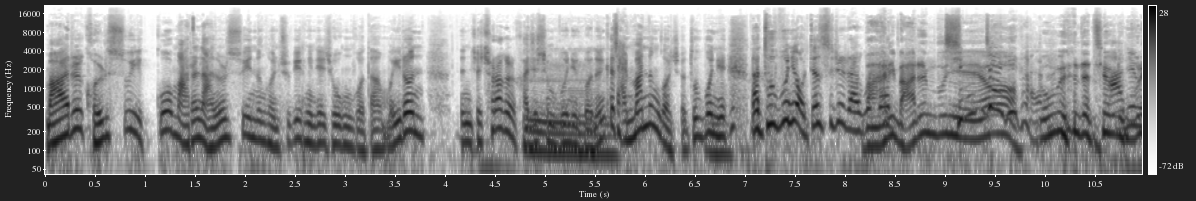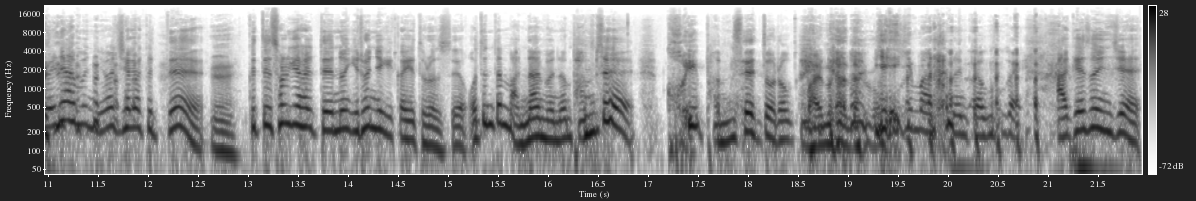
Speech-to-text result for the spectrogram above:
말을 걸 수 있고 말을 나눌 수 있는 건축이 굉장히 좋은 거다. 뭐 이런 이제 철학을 가지신 음. 분이거든요. 그러니까 잘 맞는 거죠. 두 분이 나 두 분이 어쩌으리라고 말이 많은 분이에요. 가요. 노무현 아니. 왜냐하면요 제가 그때 예. 그때 설계할 때는 이런 얘기까지 들었어요. 어떤 때 만나면은 밤새 거의 밤새도록 말만 한다고. 얘기만 하는 경우가 아 그래서 이제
